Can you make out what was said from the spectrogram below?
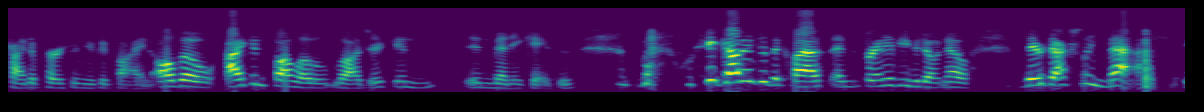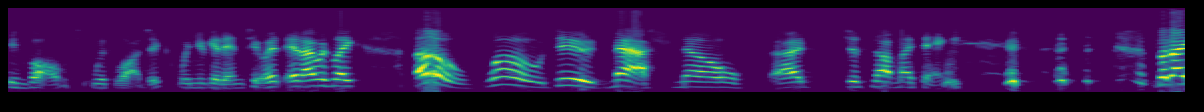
kind of person you could find. Although I can follow logic in in many cases. But we got into the class, and for any of you who don't know, there's actually math involved with logic when you get into it. And I was like, oh, whoa, dude, math, no, it's just not my thing. but I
